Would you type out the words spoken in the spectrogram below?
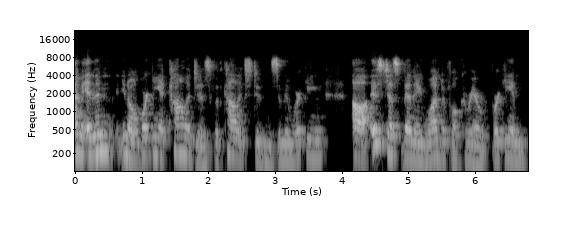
I mean, and then you know, working at colleges with college students, and then working. Uh, it's just been a wonderful career working in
